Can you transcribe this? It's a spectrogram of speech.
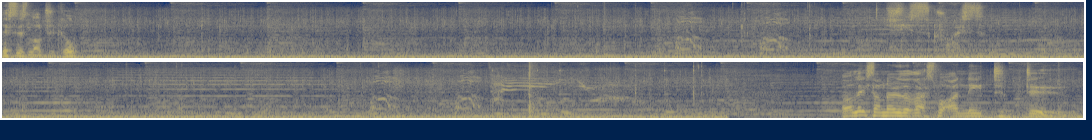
This is logical. Jesus Christ. At least I know that that's what I need to do.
